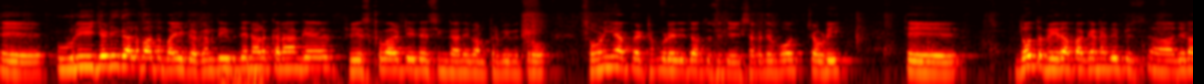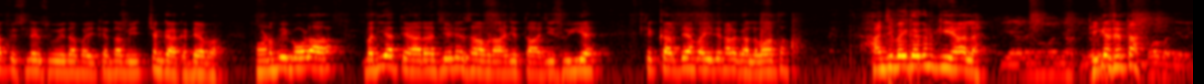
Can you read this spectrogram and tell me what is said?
ਤੇ ਪੂਰੀ ਜਿਹੜੀ ਗੱਲਬਾਤ ਬਾਈ ਗਗਨਦੀਪ ਦੇ ਨਾਲ ਕਰਾਂਗੇ ਫੇਸ ਕੁਆਲਿਟੀ ਤੇ ਸਿੰਗਾਂ ਦੇ ਬਣਤਰ ਵੀ ਮਿੱਤਰੋ। ਸੋਹਣੀ ਆ ਪਿੱਠ ਪੁੜੇ ਦੀ ਤਾਂ ਤੁਸੀਂ ਦੇਖ ਸਕਦੇ ਹੋ ਬਹੁਤ ਚੌੜੀ ਤੇ ਦੁੱਧ ਫੇਰ ਆਪਾਂ ਕਹਿੰਦੇ ਵੀ ਪਿਛ- ਅਹ ਜਿਹੜਾ ਪਿਛਲੇ ਸੂਏ ਦਾ ਬਾਈ ਕਹਿੰਦਾ ਵੀ ਚੰਗਾ ਕੱਢਿਆ ਵਾ। ਹੁਣ ਵੀ ਬੋਲਾ ਵਧੀਆ ਤਿਆਰ ਆ ਜਿਹੜੇ ਹਿਸਾਬ ਨਾਲ ਹਜੇ ਤਾਜੀ ਸੂਈ ਹੈ। ਤੇ ਕਰਦੇ ਆ ਬਾਈ ਦੇ ਨਾਲ ਗੱਲਬਾਤ। ਹਾਂਜੀ ਬਾਈ ਗਗਨ ਕੀ ਹਾਲ ਹੈ? ਯਾਰ ਬਈ ਬਹੁਤ ਵਧੀਆ ਠੀਕ ਹੈ ਸਿੱਧਾ? ਬਹੁਤ ਵਧੀਆ ਬਈ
